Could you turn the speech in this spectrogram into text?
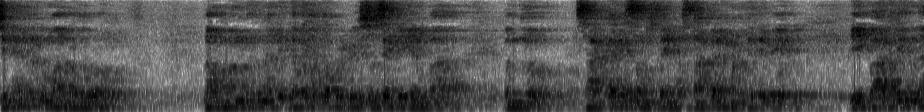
ಜಿನೇಂದ್ರ ಕುಮಾರ್ ಅವರು ನಾವು ಮಂಗಳೂರಿನಲ್ಲಿ ಡೆವಲಪ್ ಕೋಪರೇಟಿವ್ ಸೊಸೈಟಿ ಎಂಬ ಒಂದು ಸಹಕಾರಿ ಸಂಸ್ಥೆಯನ್ನು ಸ್ಥಾಪನೆ ಮಾಡ್ತಿದ್ದೇವೆ. ಈ ಭಾಗದಿಂದ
